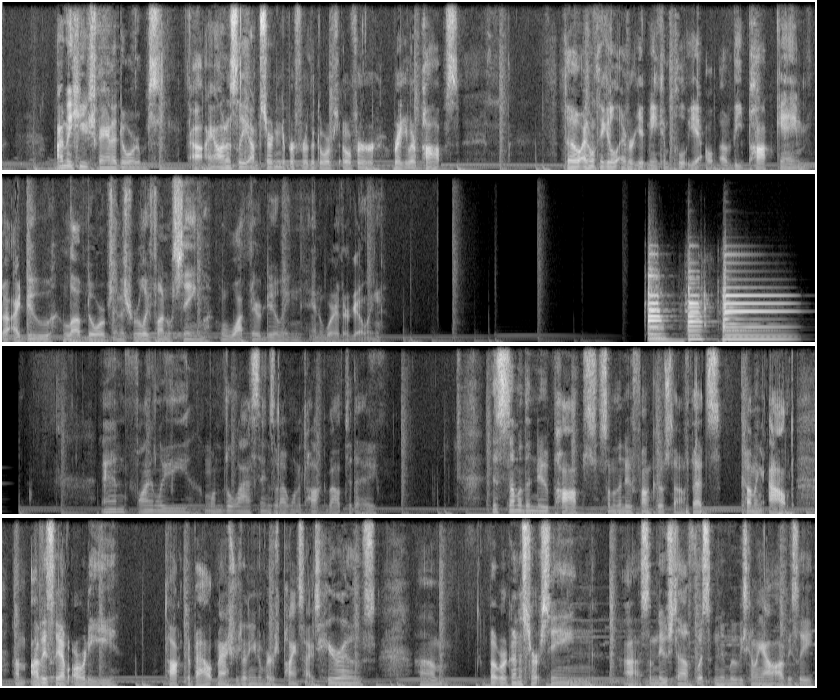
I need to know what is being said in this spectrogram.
I'm a huge fan of Dorbz. Uh, I honestly, I'm starting to prefer the Dorbz over regular pops. Though I don't think it'll ever get me completely out of the pop game, but I do love Dorbz, and it's really fun seeing what they're doing and where they're going. And finally, one of the last things that I want to talk about today is some of the new pops, some of the new Funko stuff that's coming out. Um, obviously, I've already talked about Masters of the Universe Pint Sized Heroes, um, but we're going to start seeing uh, some new stuff with some new movies coming out. Obviously,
